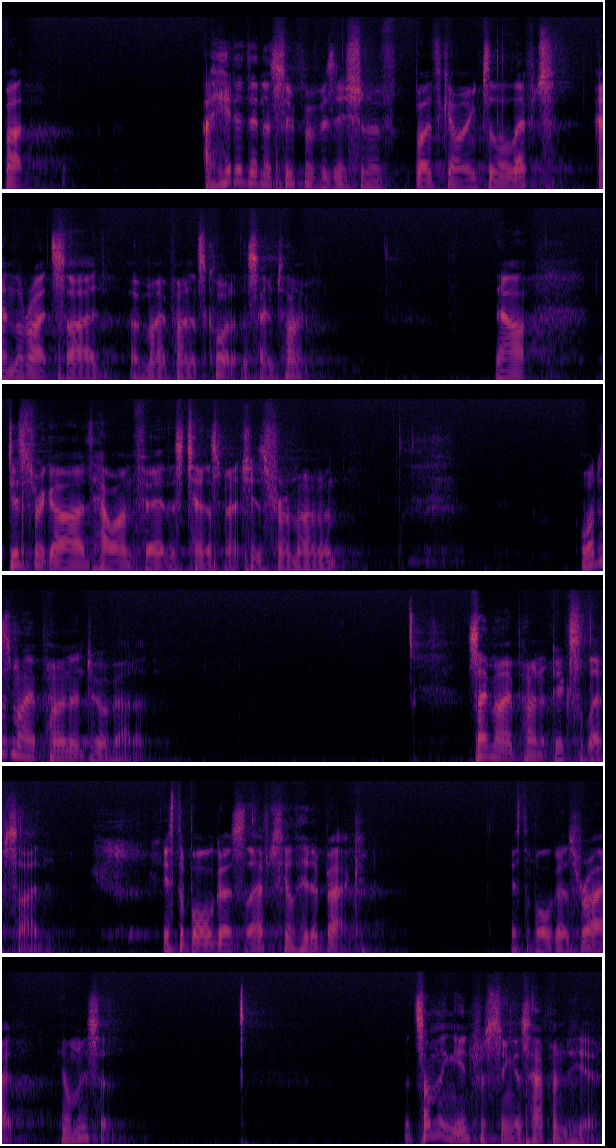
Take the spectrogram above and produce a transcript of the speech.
but I hit it in a superposition of both going to the left and the right side of my opponent's court at the same time. Now, disregard how unfair this tennis match is for a moment. What does my opponent do about it? Say my opponent picks the left side. If the ball goes left, he'll hit it back. If the ball goes right, he'll miss it. But something interesting has happened here.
